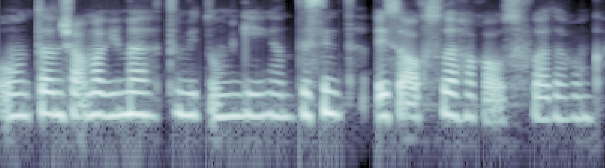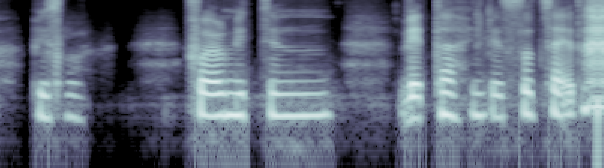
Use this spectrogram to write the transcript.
Und dann schauen wir, wie wir damit umgehen. Das sind, ist auch so eine Herausforderung, ein bisschen. Vor allem mit dem Wetter in letzter Zeit.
